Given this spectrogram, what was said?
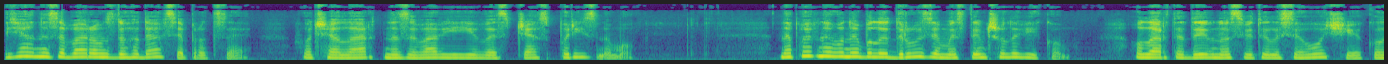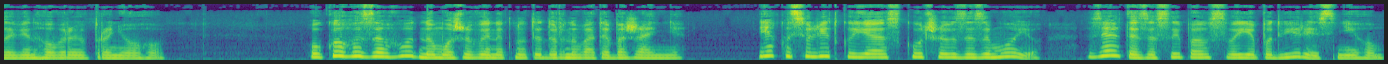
Я незабаром здогадався про це, хоча Ларт називав її весь час по-різному. Напевне, вони були друзями з тим чоловіком. У Ларта дивно світилися очі, коли він говорив про нього. У кого завгодно може виникнути дурнувате бажання. Якось улітку я скучив за зимою, взяв та засипав своє подвір'я снігом.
